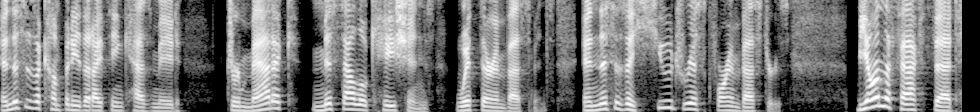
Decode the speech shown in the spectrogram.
And this is a company that I think has made dramatic misallocations with their investments. And this is a huge risk for investors. Beyond the fact that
